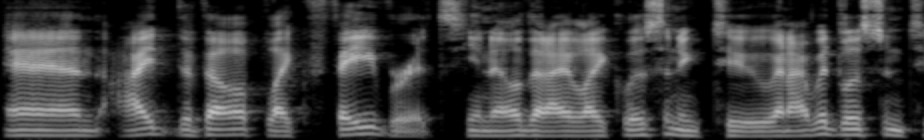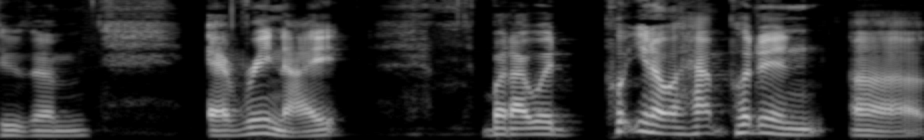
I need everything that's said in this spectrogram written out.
and I developed like favorites, you know, that I like listening to and I would listen to them every night but I would put, you know, have put in uh,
